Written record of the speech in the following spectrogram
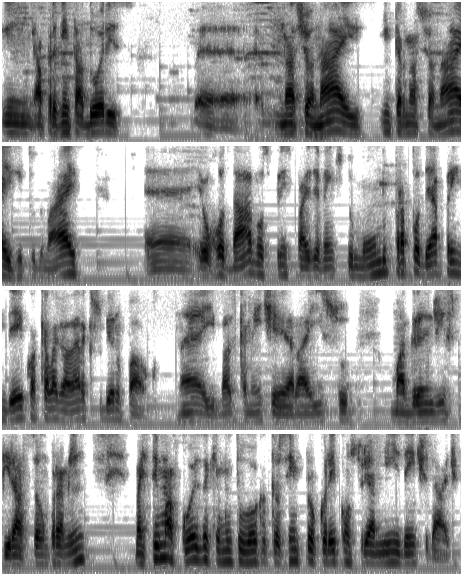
em apresentadores é, nacionais, internacionais e tudo mais. É, eu rodava os principais eventos do mundo para poder aprender com aquela galera que subia no palco, né? E basicamente era isso uma grande inspiração para mim. Mas tem uma coisa que é muito louca que eu sempre procurei construir a minha identidade.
